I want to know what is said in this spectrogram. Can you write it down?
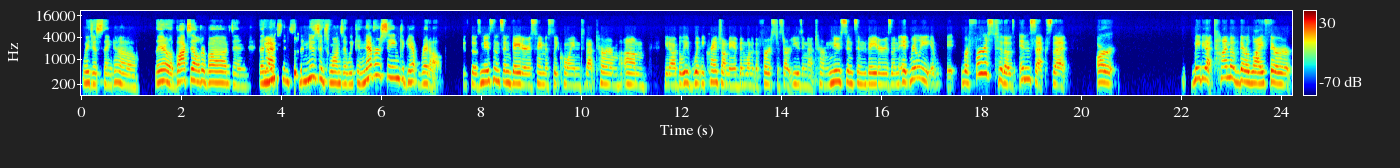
we just think oh you know the box elder bugs and the yeah. nuisance the nuisance ones that we can never seem to get rid of. It's those nuisance invaders famously coined that term. Um, you know i believe whitney cranshaw may have been one of the first to start using that term nuisance invaders. And it really it, it refers to those insects that are maybe that time of their life they're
